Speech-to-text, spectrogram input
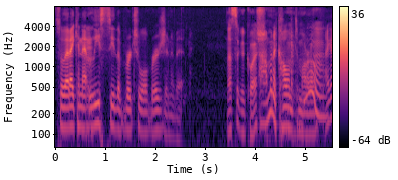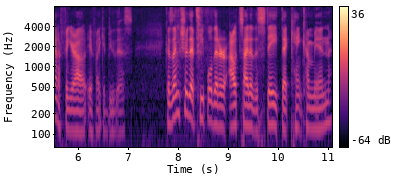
so that I can at Hmm. least see the virtual version of it. That's a good question. Oh, I'm going to call him tomorrow. Hmm. I got to figure out if I could do this. Cuz I'm sure that people that are outside of the state that can't come in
